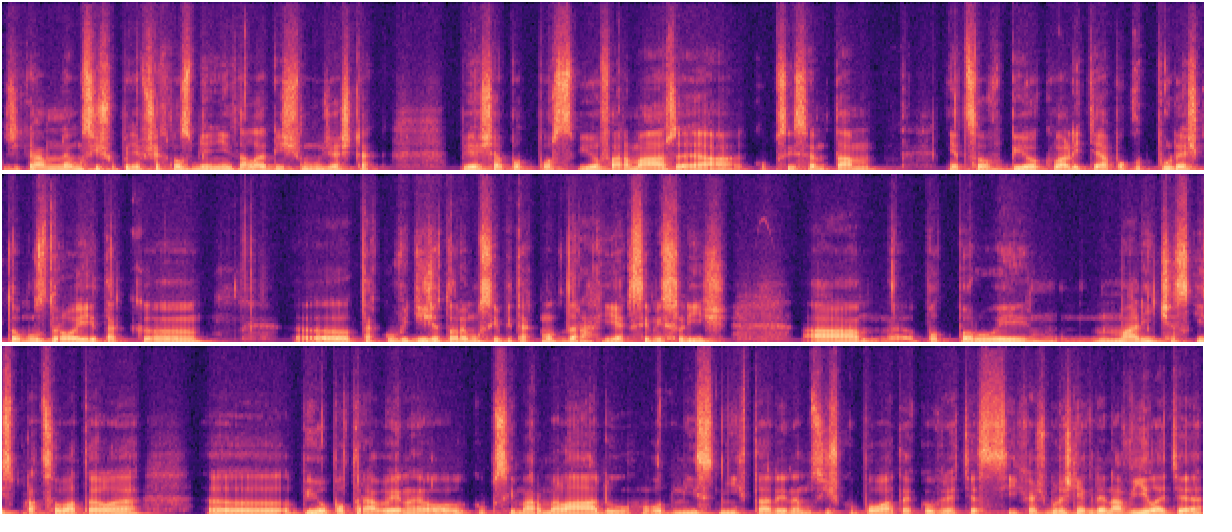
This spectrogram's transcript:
říkám, nemusíš úplně všechno změnit, ale když můžeš, tak běž a podpor svého farmáře a kup si sem tam něco v biokvalitě a pokud půjdeš k tomu zdroji, tak uh, Eh, tak uvidíš, že to nemusí být tak moc drahý, jak si myslíš. A podporuji malý český zpracovatele eh, biopotravin, jo? kup si marmeládu od místních tady, nemusíš kupovat jako v řetězcích. Až budeš někde na výletě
